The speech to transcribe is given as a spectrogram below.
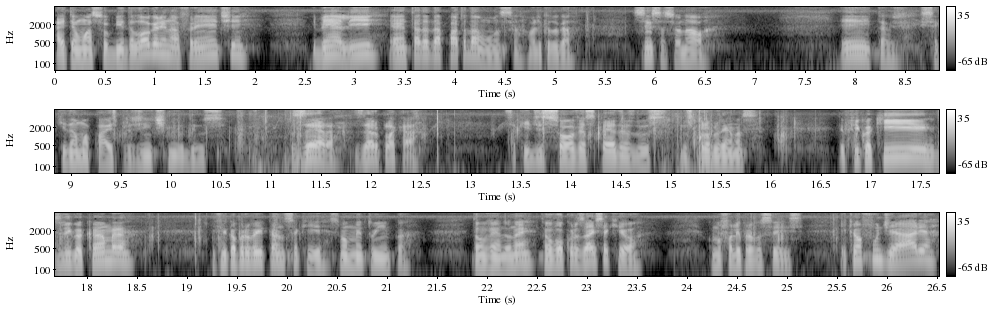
Aí tem uma subida logo ali na frente. E bem ali é a entrada da Pata da Onça. Olha que lugar sensacional. Eita, isso aqui dá uma paz pra gente, meu Deus. Zero, zero placar. Isso aqui dissolve as pedras dos, dos problemas. Eu fico aqui, desligo a câmera e fico aproveitando isso aqui, esse momento ímpar. Estão vendo, né? Então eu vou cruzar isso aqui, ó. Como eu falei para vocês. E aqui é uma fundiária.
